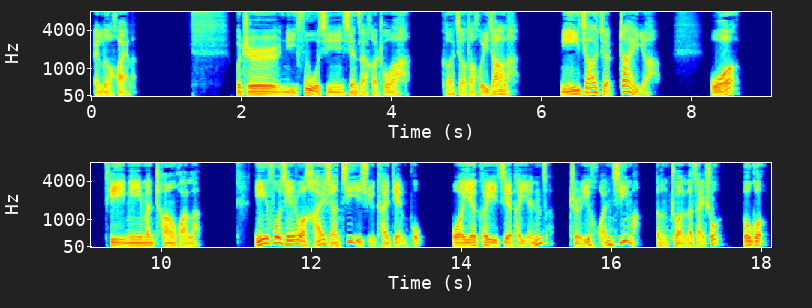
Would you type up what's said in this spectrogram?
哎，乐坏了。不知你父亲现在何处啊？可叫他回家了。你家这债呀，我替你们偿还了。你父亲若还想继续开店铺，我也可以借他银子。至于还期嘛，等赚了再说。不过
